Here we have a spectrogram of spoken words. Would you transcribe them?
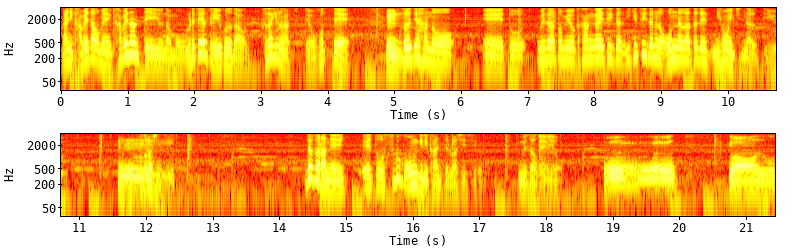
何壁だおめえ壁なんていうのはもう売れたやつが言うことだ。ふざけるなっつって怒ってうん。それであのえっ、と梅沢富美男が考えついた行き着いたのが女型で日本一になるっていうことらしいんですよ。だからねえっ、とすごく恩義に感じてるらしいですよ。梅沢富美男。へえいやー、でも、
